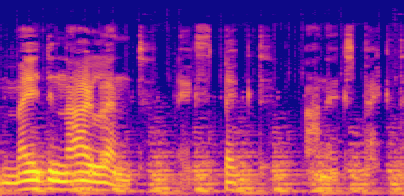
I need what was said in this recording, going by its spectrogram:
made in Ireland. Expect unexpected.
